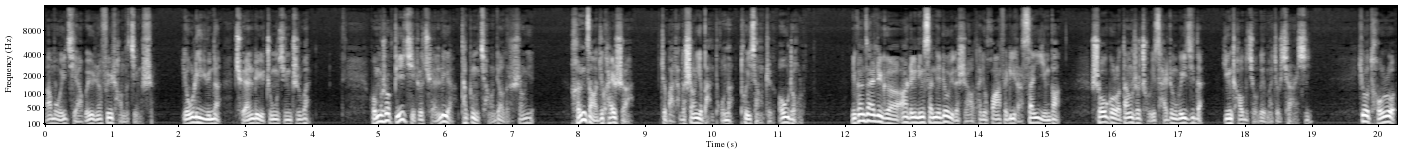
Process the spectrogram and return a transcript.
拉莫维奇啊，为人非常的谨慎，游离于呢权力中心之外。我们说，比起这个权力啊，他更强调的是商业。很早就开始啊，就把他的商业版图呢推向这个欧洲了。你看，在这个二零零三年六月的时候，他就花费了一点三亿英镑，收购了当时处于财政危机的英超的球队嘛，就是切尔西，又投入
